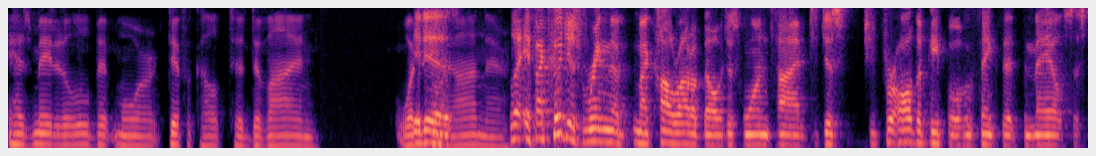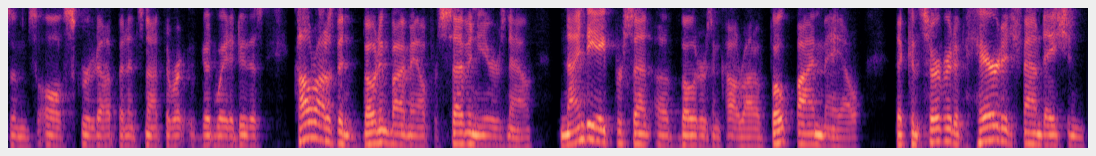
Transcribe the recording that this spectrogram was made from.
has made it a little bit more difficult to divine what's It going is. on there. If I could just ring the my Colorado bell just one time to just to, for all the people who think that the mail system's all screwed up and it's not the right, good way to do this. Colorado's been voting by mail for seven years now. Ninety-eight percent of voters in Colorado vote by mail. The Conservative Heritage Foundation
